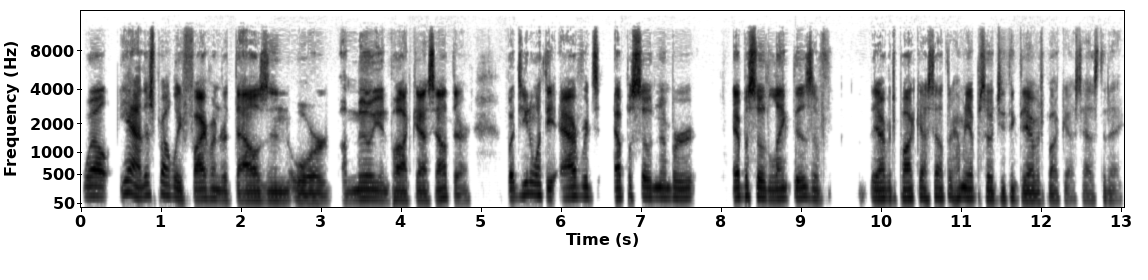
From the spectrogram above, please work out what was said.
Well yeah there's probably 500000 or a million podcasts out there but do you know what the average episode number episode length is of the average podcast out there? How many episodes do you think the average podcast has today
